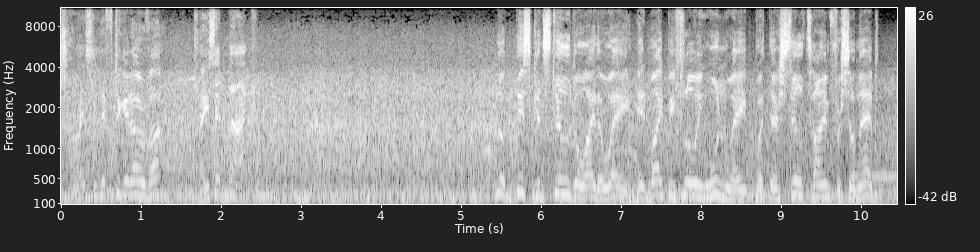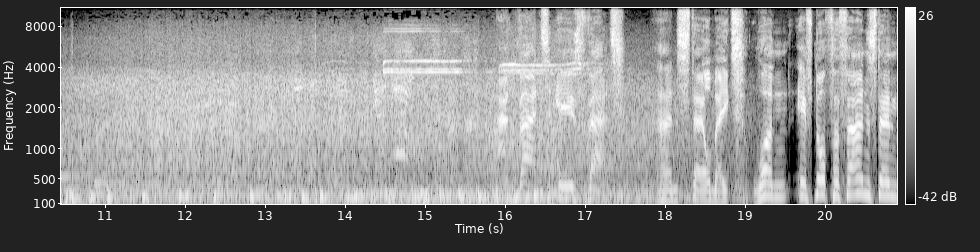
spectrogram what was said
Tries lifting it over, plays it back. Look, this can still go either way. It might be flowing one way, but there's still time for some ebb. And that is that. And stalemate. One, if not for fans, then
